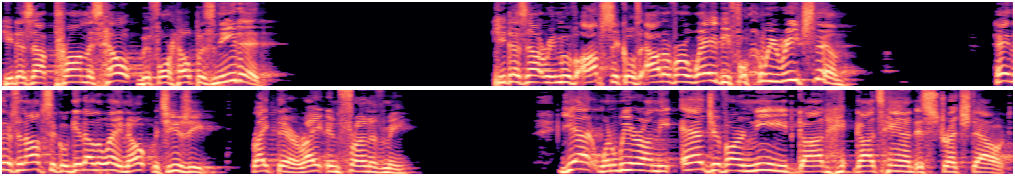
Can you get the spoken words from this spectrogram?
He does not promise help before help is needed. He does not remove obstacles out of our way before we reach them. Hey, there's an obstacle. Get out of the way. Nope. It's usually right there, right in front of me. Yet, when we are on the edge of our need, God, God's hand is stretched out.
